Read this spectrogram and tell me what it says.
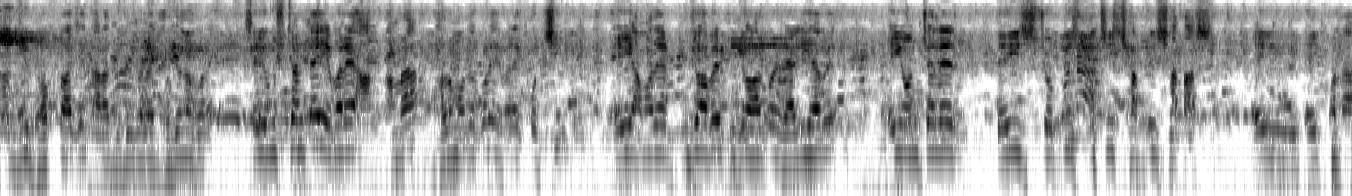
রামজির ভক্ত আছে, তারা দুপুরবেলায় ভোজনও করে। সেই অনুষ্ঠানটাই এবারে আমরা ভালো মতো করে এবারে করছি। এই আমাদের পুজো হবে, পুজো হওয়ার পরে র্যালি হবে। এই অঞ্চলের তেইশ, চব্বিশ, পঁচিশ, ছাব্বিশ, সাতাশ এই এই কটা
